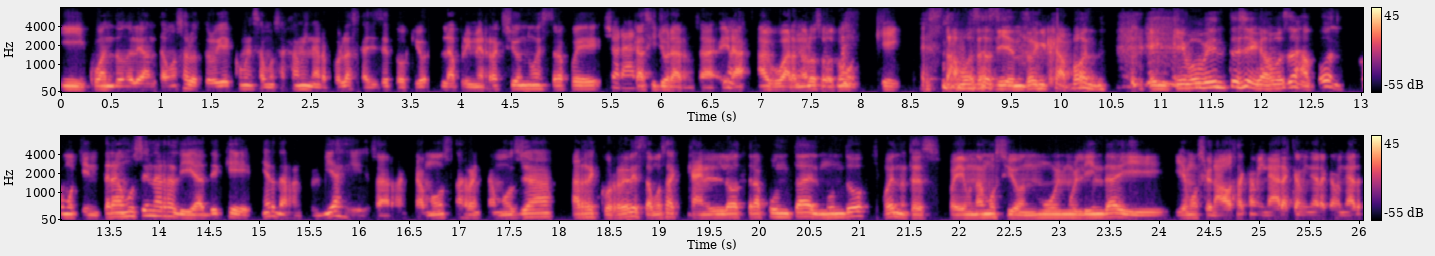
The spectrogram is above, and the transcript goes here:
y cuando nos levantamos al otro día y comenzamos a caminar por las calles de Tokio, la primera reacción nuestra fue casi llorar, o sea, era aguarnos los ojos como, ¿qué estamos haciendo en Japón? ¿En qué momento llegamos a Japón? Como que entramos en la realidad de que, mierda, arrancó el viaje, o sea, arrancamos, arrancamos ya a recorrer, estamos acá en la otra punta del mundo. Bueno, entonces fue una emoción muy, muy linda y, y emocionados a caminar, a caminar, a caminar.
